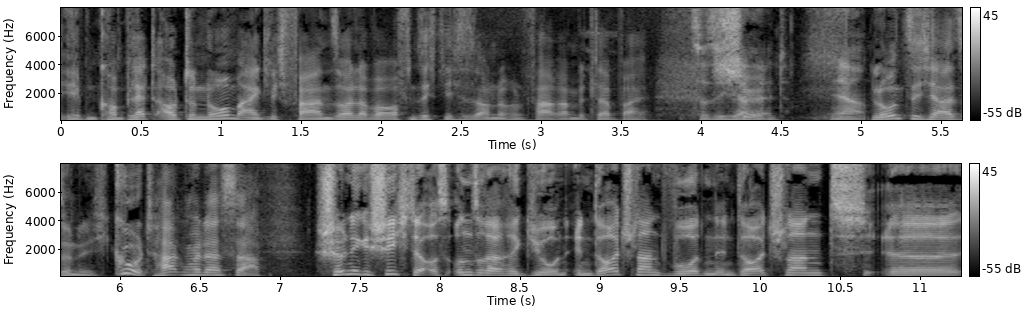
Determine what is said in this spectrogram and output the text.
eben komplett autonom eigentlich fahren soll, aber offensichtlich ist auch noch ein Fahrer mit dabei. Zur Sicherheit. Ja. Lohnt sich also nicht. Gut, haken wir das ab. Schöne Geschichte aus unserer Region. In Deutschland wurden in Deutschland äh,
